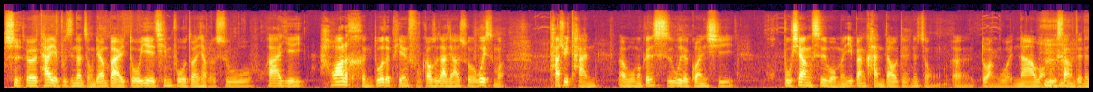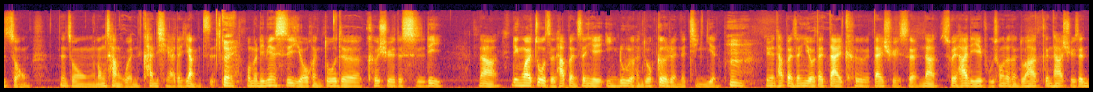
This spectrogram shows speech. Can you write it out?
是就是它也不是那种两百多页轻薄短小的书，它也花了很多的篇幅告诉大家说，为什么他去谈呃我们跟食物的关系，不像是我们一般看到的那种呃短文啊，网络上的那种、那种农场文看起来的样子。对，我们里面是有很多的科学的实例。那另外，作者他本身也引入了很多个人的经验，嗯因为他本身也有在代课带学生，那所以他也补充了很多他跟他学生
